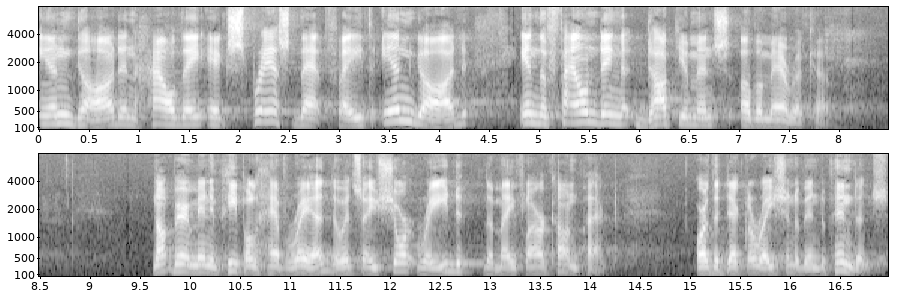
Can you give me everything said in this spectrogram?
in God and how they expressed that faith in God in the founding documents of America. Not very many people have read, though it's a short read, the Mayflower Compact or the Declaration of Independence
